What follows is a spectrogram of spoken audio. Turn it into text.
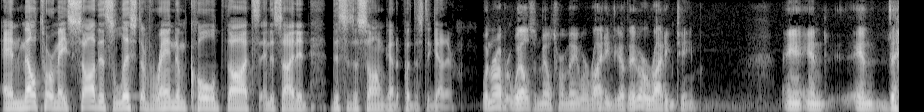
And Mel Torme saw this list of random cold thoughts and decided this is a song. We got to put this together. When Robert Wells and Mel Torme were writing together, they were a writing team, and and, and they,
